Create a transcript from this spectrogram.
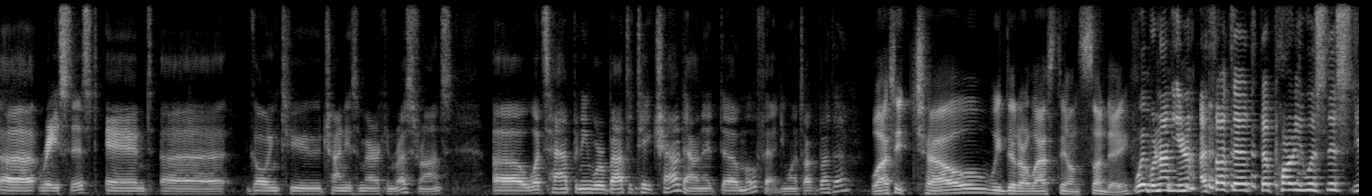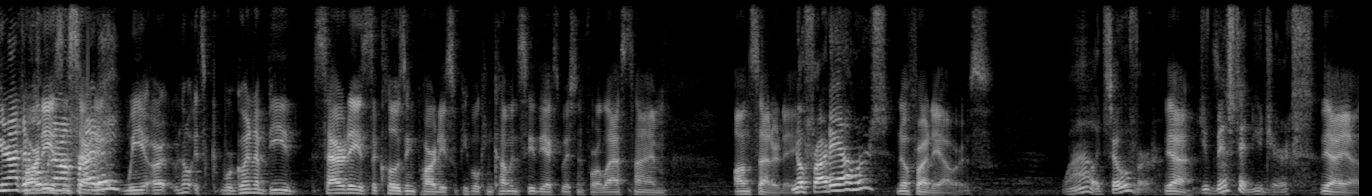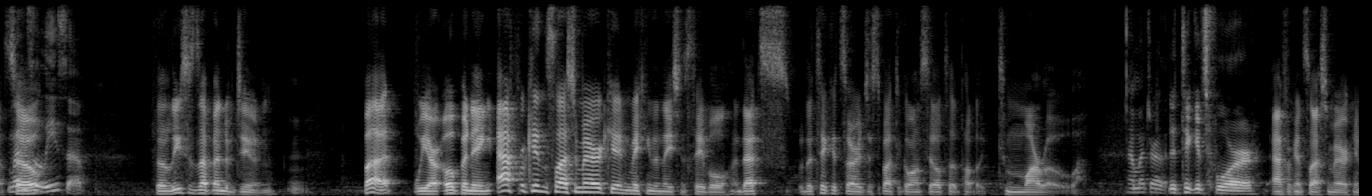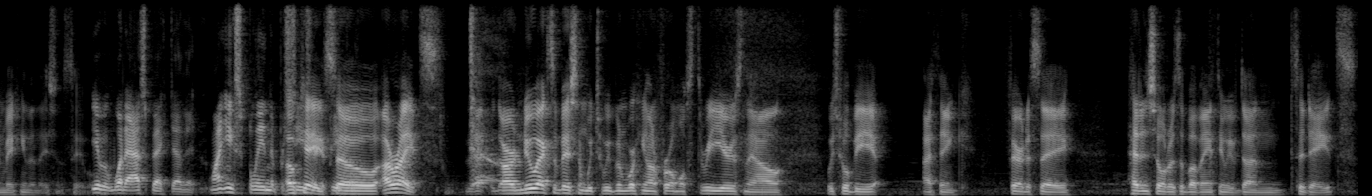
uh, racist and uh, going to Chinese American restaurants, uh, what's happening? We're about to take Chow down at uh, MoFad. You want to talk about that? Well, actually, Chow, we did our last day on Sunday. Wait, we're not. You're not I thought that the party was this. You're not going to Party open is it on a Saturday. Friday. We are no. It's we're going to be Saturday is the closing party, so people can come and see the exhibition for a last time on Saturday. No Friday hours. no Friday hours. Wow, it's over. Yeah, You've missed it, you jerks. yeah, yeah. When's So the lease up? The lease is up end of June. But we are opening African slash American making the nations table, and that's the tickets are just about to go on sale to the public tomorrow. How much are they? The tickets for African slash American making the nations table. yeah, but what aspect of it? Why don't you explain the procedure? Okay, to people? so all right, our new exhibition, which we've been working on for almost three years now, which will be, I think, fair to say, head and shoulders above anything we've done to date.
